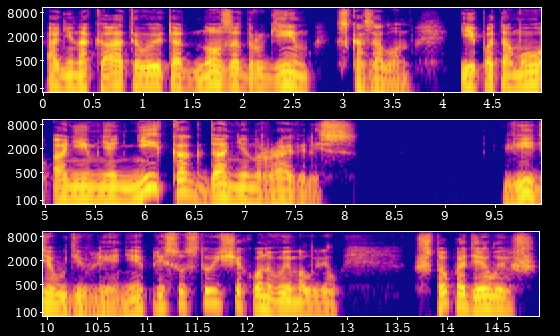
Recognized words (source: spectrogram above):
они накатывают одно за другим, сказал он, и потому они мне никогда не нравились. Видя удивление присутствующих, он вымолвил, что поделаешь,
